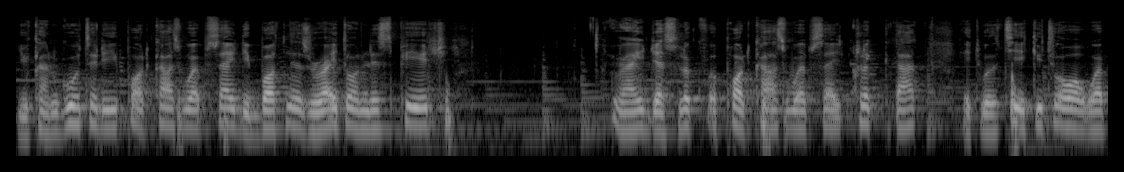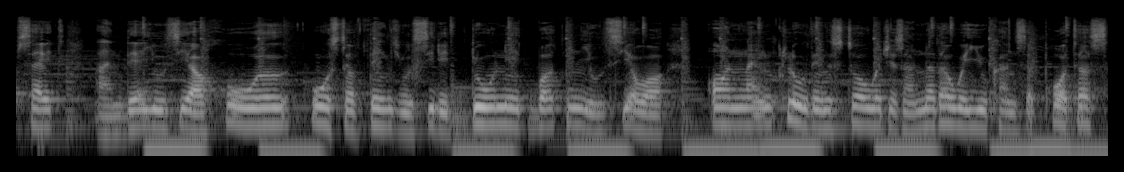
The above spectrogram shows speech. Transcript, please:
you can go to the podcast website. The button is right on this page. Right, just look for podcast website, click that, it will take you to our website, and there you'll see a whole host of things. You'll see the donate button, you'll see our online clothing store, which is another way you can support us.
